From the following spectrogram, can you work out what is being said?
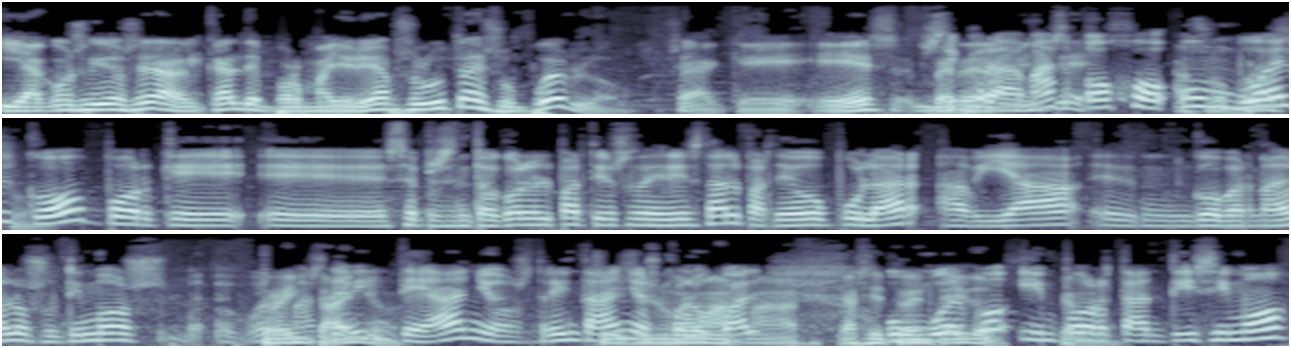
y ha conseguido ser alcalde por mayoría absoluta de su pueblo. O sea, que es Sí, pero además, verdaderamente ojo, un vuelco, porque eh, se presentó con el Partido Socialista, el Partido Popular había eh, gobernado los últimos eh, bueno, 30 más de años. 20 años, 30 Sí, sí, años, no, con lo cual más, un vuelco 32, creo. importantísimo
